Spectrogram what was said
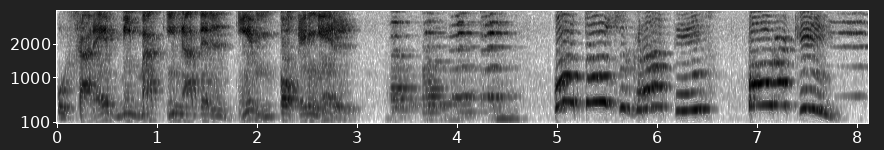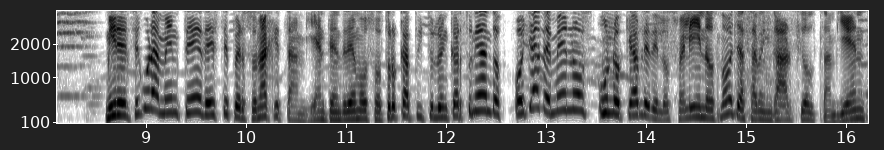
Usaré mi máquina del tiempo en él. Fotos gratis por aquí. Miren, seguramente de este personaje también tendremos otro capítulo en Cartuneando, o ya de menos uno que hable de los felinos, ¿no? Ya saben, Garfield también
